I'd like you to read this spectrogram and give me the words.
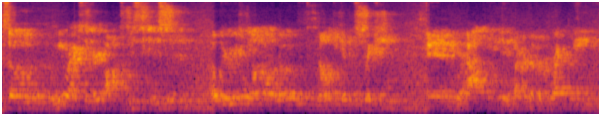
So we were actually a very opportunistic instrument. Uh, we were originally on LRO with technology demonstration, and we were allocated, if I remember correctly,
